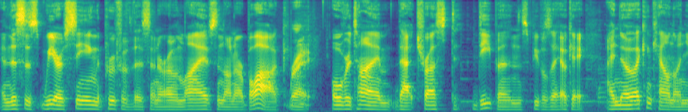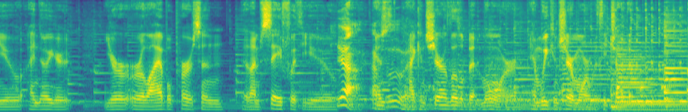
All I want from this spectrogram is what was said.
and this is we are seeing the proof of this in our own lives and on our block right. over time that trust deepens people say okay i know i can count on you i know you're you're a reliable person that i'm safe with you Yeah, and absolutely. i can share a little bit more and we can share more with each other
